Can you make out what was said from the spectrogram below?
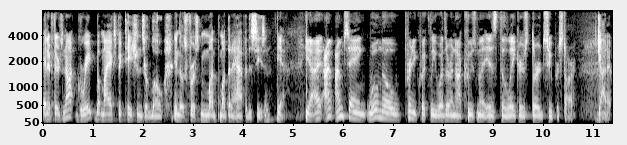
and if there's not, great. But my expectations are low in those first month, month and a half of the season. Yeah. Yeah, I, I'm saying we'll know pretty quickly whether or not Kuzma is the Lakers' third superstar. Got it.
